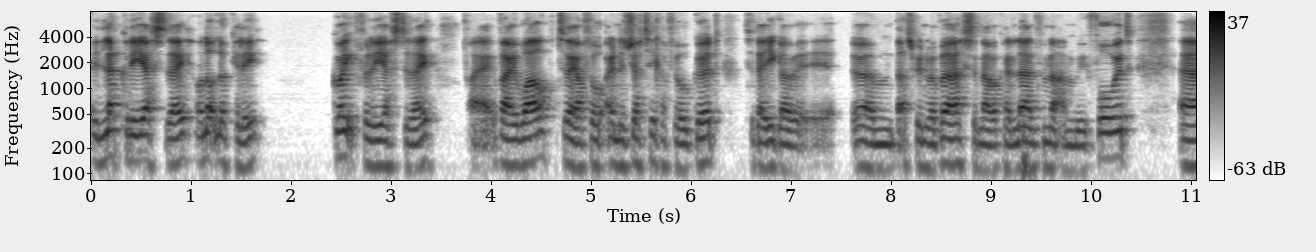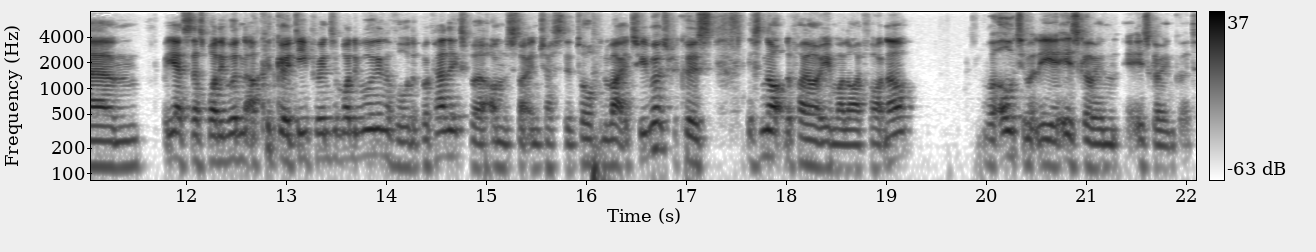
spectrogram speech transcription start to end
luckily, yesterday, or not luckily, gratefully yesterday. I ate very well. Today I feel energetic. I feel good. So there you go. Um, that's been reversed, and now I can learn from that and move forward. Um, but yes, that's bodybuilding. I could go deeper into bodybuilding of all the mechanics, but I'm just not interested in talking about it too much because it's not the priority in my life right now. But ultimately, it is going. It is going good.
